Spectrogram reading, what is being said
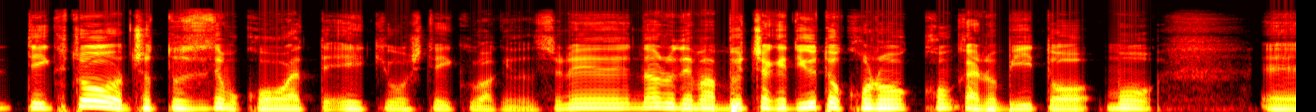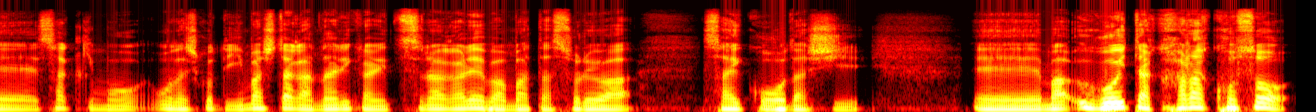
ていくと、ちょっとずつでもこうやって影響していくわけなんですよね。なので、まあ、ぶっちゃけて言うと、この今回のビートも、えーさっきも同じこと言いましたが、何かにつながればまたそれは最高だし、えーまあ、動いたからこそ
